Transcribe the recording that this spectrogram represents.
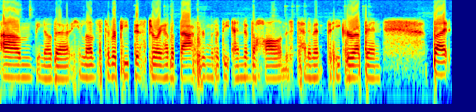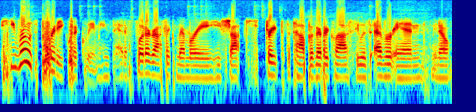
Um, you know, the he loves to repeat this story how the bathroom was at the end of the hall in this tenement that he grew up in. But he rose pretty quickly. I mean, he had a photographic memory. He shot straight to the top of every class he was ever in. You know,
